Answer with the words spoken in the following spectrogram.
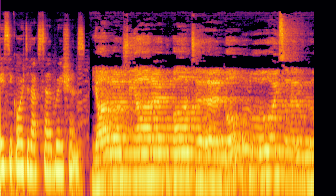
basic Orthodox celebrations. Iară și iară cu pace Domnului să ne rugăm.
